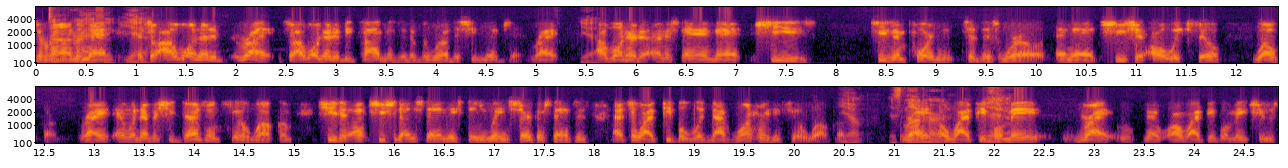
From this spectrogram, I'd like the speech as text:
around in that. Yeah. And so I want her to right. So I want her to be cognizant of the world that she lives in, right? Yeah. I want her to understand that she's she's important to this world, and that she should always feel welcome, right? And whenever she doesn't feel welcome, she she should understand the extenuating circumstances as to why people would not want her to feel welcome Yep. It's not right? her. Or why people Yeah. may right, or why people may choose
